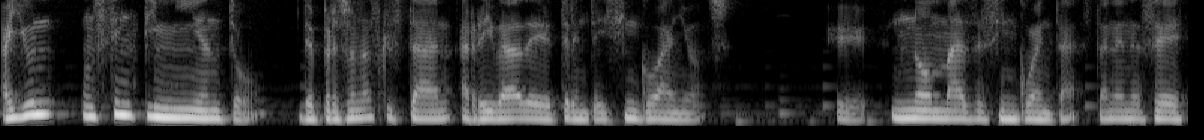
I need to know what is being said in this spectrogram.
hay un, sentimiento de personas que están arriba de 35 años eh, no más de 50, están en ese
